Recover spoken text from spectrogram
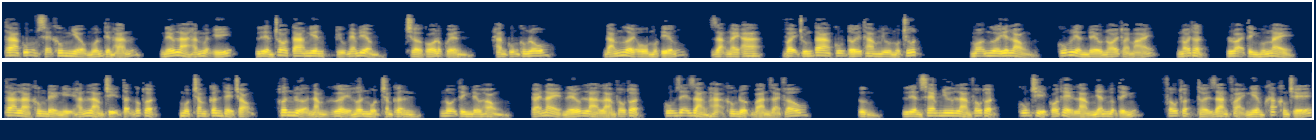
ta cũng sẽ không nhiều muốn tiền hắn, nếu là hắn nguyện ý, liền cho ta nghiên cứu ném điểm, chờ có độc quyền, hắn cũng không lỗ. Đám người ồ một tiếng, dạng này a, vậy chúng ta cũng tới tham mưu một chút. Mọi người yên lòng, cũng liền đều nói thoải mái, nói thật, loại tình huống này, ta là không đề nghị hắn làm trị tận gốc thuật, một trăm cân thể trọng, hơn nửa năm gầy hơn một trăm cân, nội tình đều hỏng, cái này nếu là làm phẫu thuật, cũng dễ dàng hạ không được bàn giải phẫu. Ừ liền xem như làm phẫu thuật, cũng chỉ có thể làm nhân ngược tính, phẫu thuật thời gian phải nghiêm khắc khống chế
